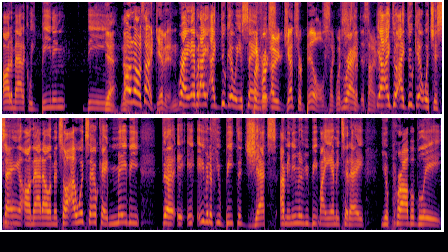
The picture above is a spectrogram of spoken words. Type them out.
automatically beating the Yeah. No. Oh no, it's not a given. right. yeah, But I, I do get what you're saying. But for, Rich. I mean, Jets or Bills, like what's right? Just, it's not yeah, I do. I do get what you're saying on that element. So I would say, okay, maybe the even if you beat the Jets, I mean, even if you beat Miami today, you're probably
